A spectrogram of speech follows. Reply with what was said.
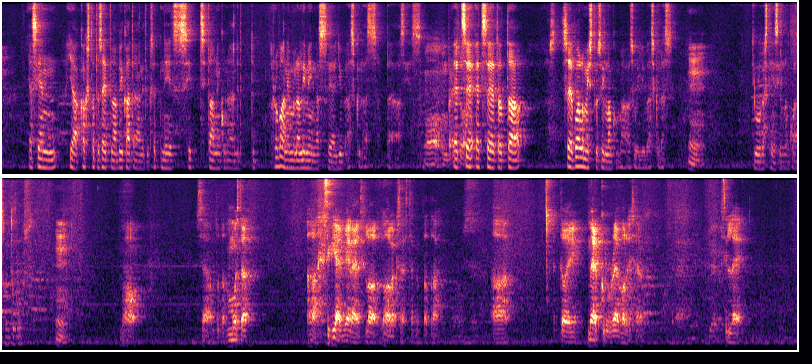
Ja, sen, ja 2007 vikat äänitykset, niin sit, sitä on niin kuin äänitetty Rovaniemellä, Limingassa ja Jyväskylässä pääasiassa. No, Et se, et se, tota, se valmistui silloin, kun mä asuin Jyväskylässä. Hmm. Julkaistiin silloin, kun asun Turussa. Mm. Wow. Se on tota, muistan, aha, sekin jäi mieleen silloin H2, kun tota, uh, toi Mercury Revolution silleen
